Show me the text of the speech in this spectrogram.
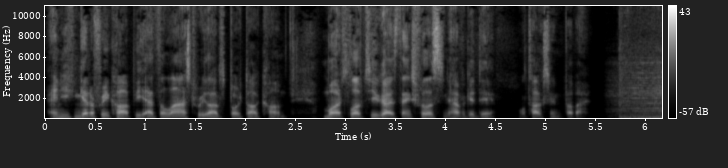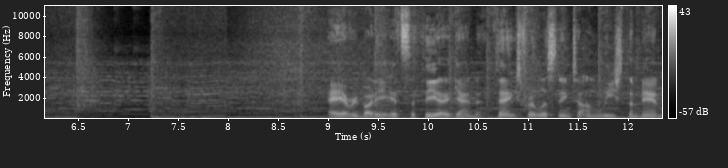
and you can get a free copy at thelast.relapsebook.com. Much love to you guys. Thanks for listening. Have a good day. We'll talk soon. Bye-bye. Hey everybody, it's Sathiya again. Thanks for listening to Unleash the Man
